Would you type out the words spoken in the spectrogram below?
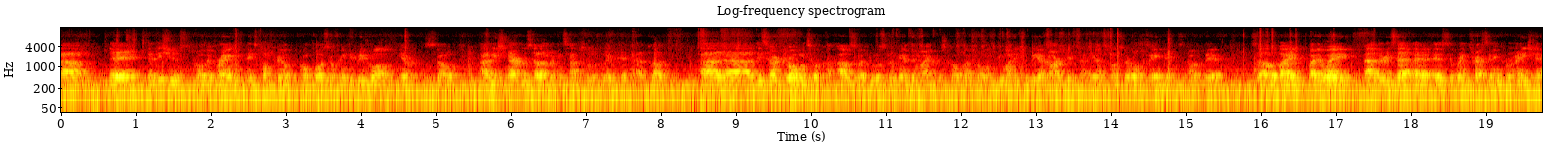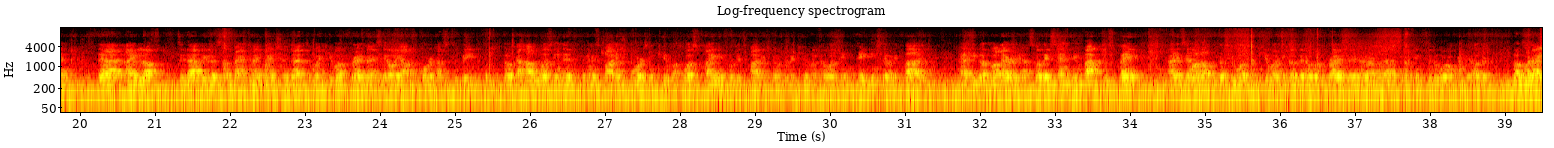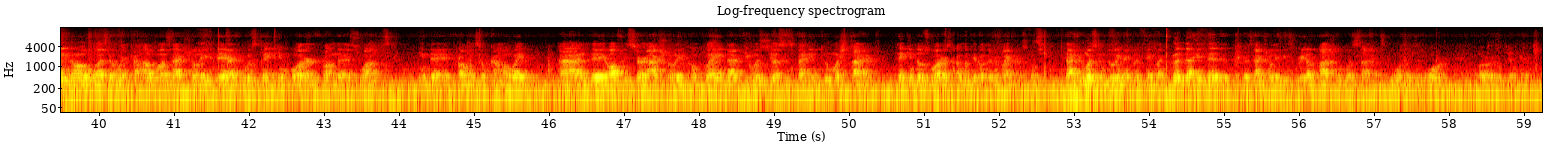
Um, the, the tissue called the brain is composed of individual neurons. So, and each nervous element is absolutely a canton. And uh, these are drawings of Cajal, so he was looking at the microscope and drawings. He wanted to be an artist, and he has some several paintings out there. So by, by the way, uh, there is a, a, a super interesting information that I love to that because sometimes I mention that to my Cuban friends. I say, oh yeah, of course, has to be. So Cajal was in the, in the Spanish wars in Cuba, was fighting for the Spanish, not for the Cuban. That was in 1875. And he got malaria, so they sent him back to Spain. And he said, oh no, because he was in Cuba, he got the Nobel Prize. Said, no, no, that has nothing to do with the other. But what I know was that when Cajal was actually there, he was taking water from the swamps in the province of Camagüey. And the officer actually complained that he was just spending too much time taking those waters and looking under the microscope. That he wasn't doing a good thing, but good that he did it because actually his real passion was science. He wasn't the war or engineering.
